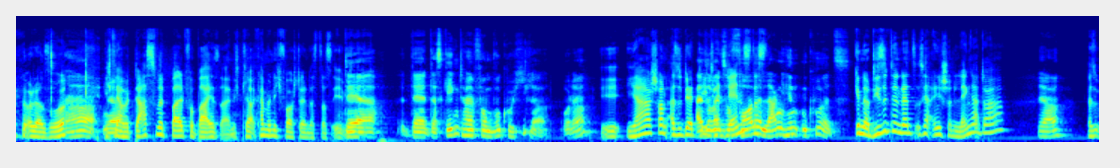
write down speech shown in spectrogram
oder so. Ah, ich ja. glaube, das wird bald vorbei sein. Ich glaub, kann mir nicht vorstellen, dass das eben. der, der, das Gegenteil vom Vokuhila, oder? ja, schon. Also der Also die weil so Tendenz, vorne dass, lang, hinten kurz. Genau, diese Tendenz ist ja eigentlich schon länger da. Ja. Also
